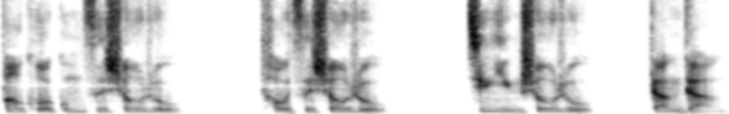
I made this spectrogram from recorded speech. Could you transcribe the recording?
包括工资收入、投资收入、经营收入等等，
